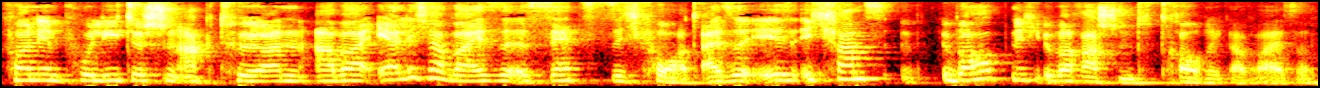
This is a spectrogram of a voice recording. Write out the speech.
von den politischen Akteuren. Aber ehrlicherweise, es setzt sich fort. Also ich fand es überhaupt nicht überraschend, traurigerweise.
